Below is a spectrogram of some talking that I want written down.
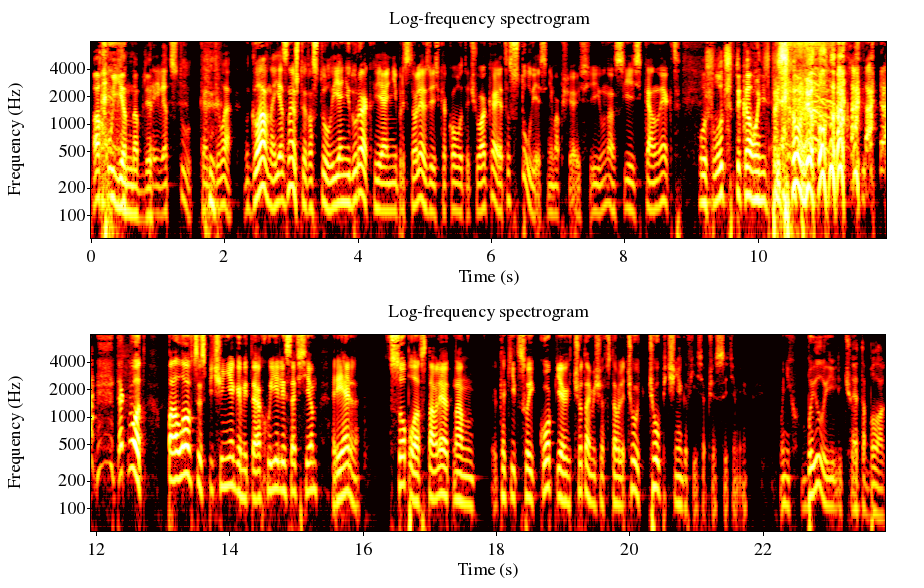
Охуенно, блядь. Привет, стул, как дела? Главное, я знаю, что это стул, я не дурак, я не представляю здесь какого-то чувака, это стул, я с ним общаюсь, и у нас есть коннект. Уж лучше бы ты кого-нибудь представлял. Так вот, половцы с печенегами-то охуели совсем, реально. В сопло вставляют нам какие-то свои копья, что там еще вставляют? Что у печенегов есть вообще с этими? У них было или что? Это была,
